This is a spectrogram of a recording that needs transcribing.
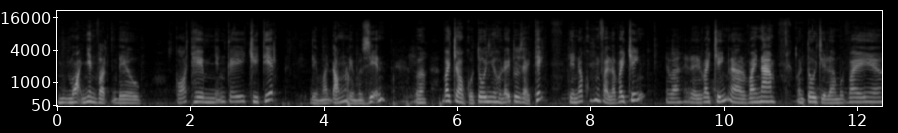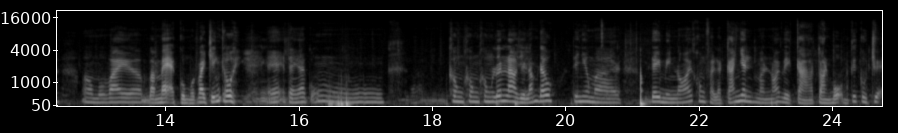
mọi nhân vật đều có thêm những cái chi tiết để mà đóng để mà diễn vâng. vai trò của tôi như hồi nãy tôi giải thích thì nó cũng không phải là vai chính vâng. vai chính là vai nam còn tôi chỉ là một vai uh, một vai bà mẹ của một vai chính thôi Đấy, thành ra cũng không không không lớn lao gì lắm đâu. Thế nhưng mà đây mình nói không phải là cá nhân mà nói về cả toàn bộ một cái câu chuyện.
